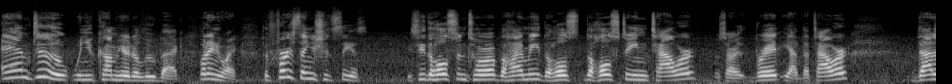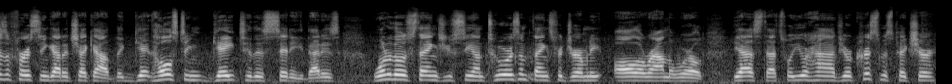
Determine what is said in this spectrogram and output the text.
and do when you come here to Lubeck. But anyway, the first thing you should see is, you see the Holstentor behind me, the, Holst the Holstein Tower, sorry, bridge, yeah, the tower. That is the first thing you got to check out, the get Holstein Gate to this city. That is one of those things you see on tourism things for Germany all around the world. Yes, that's where you have your Christmas picture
